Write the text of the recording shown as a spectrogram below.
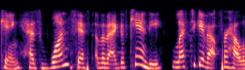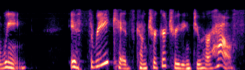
King has one-fifth of a bag of candy left to give out for Halloween. If three kids come trick-or-treating to her house,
